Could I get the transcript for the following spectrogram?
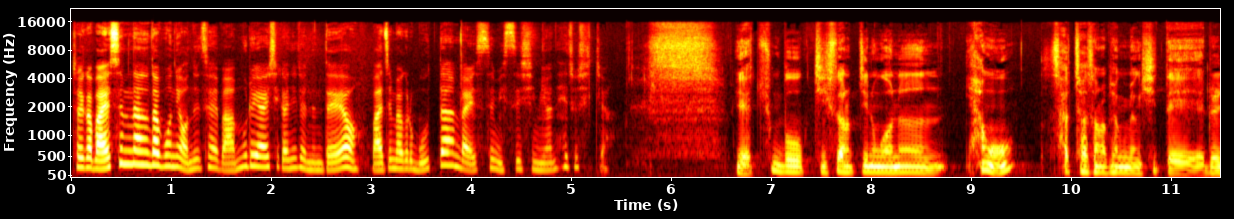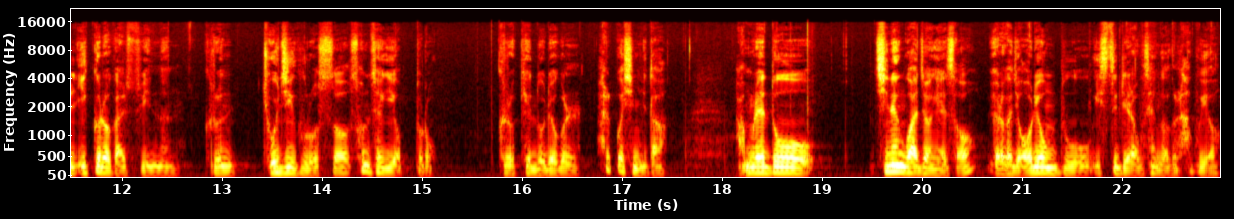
저희가 말씀 나누다 보니 어느새 마무리할 시간이 됐는데요. 마지막으로 못다한 말씀 있으시면 해주시죠. 예, 충북 지식산업진흥원은 향후 4차 산업혁명 시대를 이끌어갈 수 있는 그런 조직으로서 손색이 없도록 그렇게 노력을 할 것입니다. 아무래도 진행 과정에서 여러 가지 어려움도 있으리라고 생각을 하고요.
